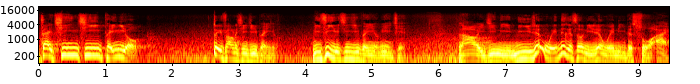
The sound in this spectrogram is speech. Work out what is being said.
在亲戚朋友、对方的亲戚朋友、你自己的亲戚朋友面前，然后以及你你认为那个时候你认为你的所爱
